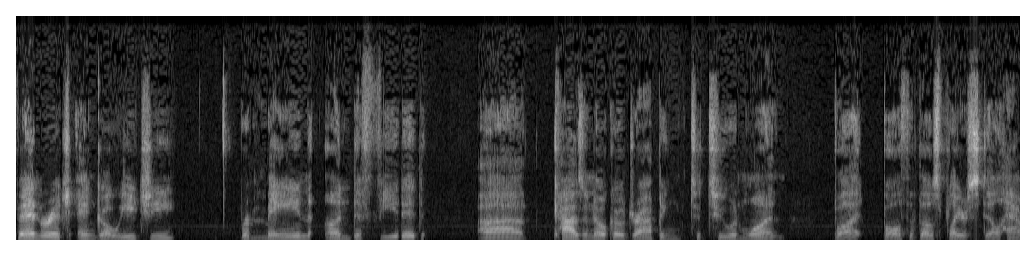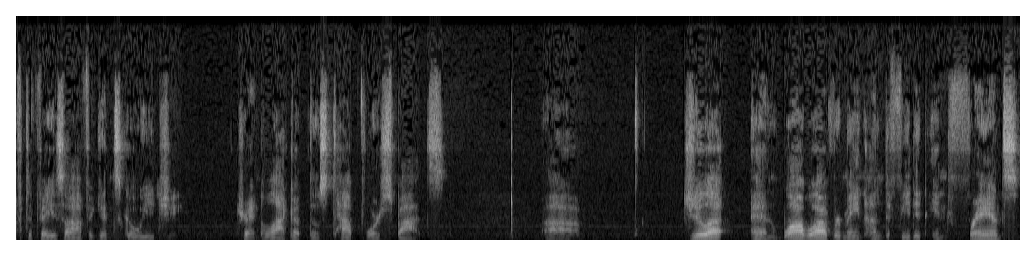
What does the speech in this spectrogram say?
Fenrich and Goichi remain undefeated. Uh, Kazunoko dropping to 2 and 1, but both of those players still have to face off against Goichi trying to lock up those top four spots. Um, and Wawa remain undefeated in France.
